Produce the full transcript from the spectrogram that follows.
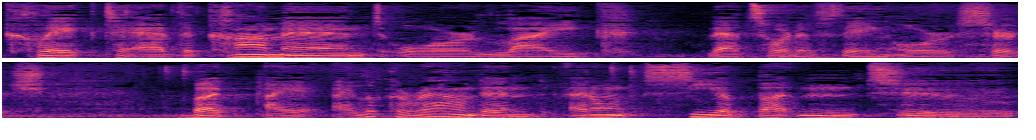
click to add the comment or like that sort of thing or search. But I, I look around and I don't see a button to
